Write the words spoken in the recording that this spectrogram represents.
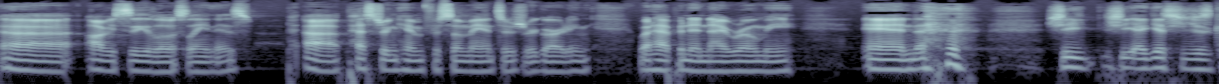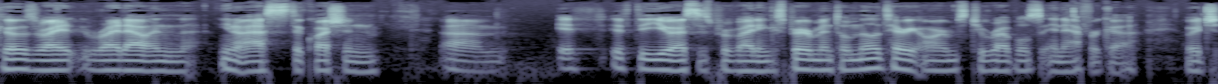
uh, obviously Lois Lane is uh, pestering him for some answers regarding what happened in Nairobi, and she she I guess she just goes right right out and you know asks the question. Um, if if the U.S. is providing experimental military arms to rebels in Africa, which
